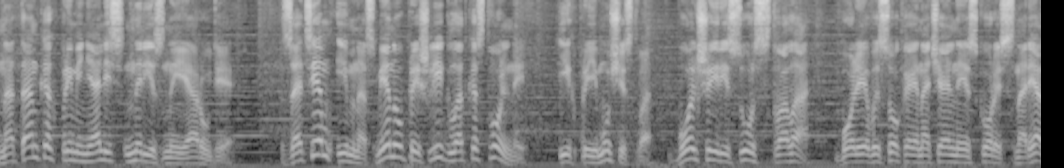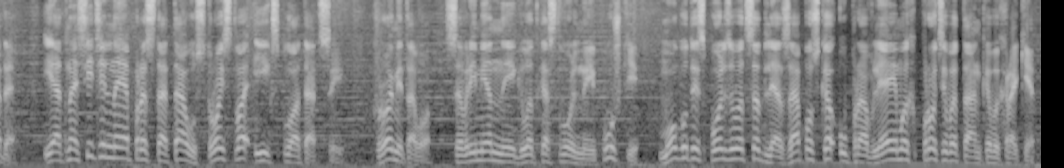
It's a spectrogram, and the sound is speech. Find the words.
на танках применялись нарезные орудия. Затем им на смену пришли гладкоствольные. Их преимущество – больший ресурс ствола, более высокая начальная скорость снаряда и относительная простота устройства и эксплуатации – Кроме того, современные гладкоствольные пушки могут использоваться для запуска управляемых противотанковых ракет.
